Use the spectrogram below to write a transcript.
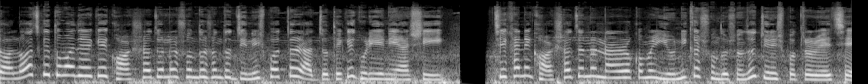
চলো আজকে তোমাদেরকে ঘর সাজানোর সুন্দর সুন্দর জিনিসপত্র রাজ্য থেকে ঘুরিয়ে নিয়ে আসি। যেখানে ঘর সাজানোর নানা রকমের ইউনিক আর সুন্দর সুন্দর জিনিসপত্র রয়েছে।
